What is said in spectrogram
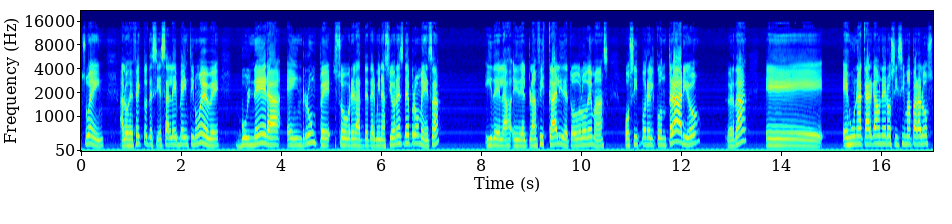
Swain, a los efectos de si esa ley 29 vulnera e irrumpe sobre las determinaciones de promesa y, de y del plan fiscal y de todo lo demás, o si por el contrario, ¿verdad? Eh, es una carga onerosísima para los,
